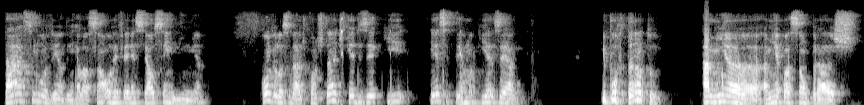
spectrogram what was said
está se movendo em relação ao referencial sem linha com velocidade constante, quer dizer que esse termo aqui é zero. E, portanto, a minha, a minha equação para as,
